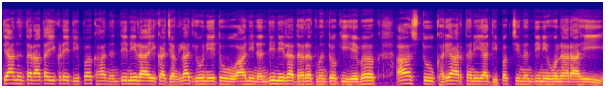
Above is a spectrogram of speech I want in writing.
त्यानंतर आता इकडे दीपक हा नंदिनीला एका जंगलात घेऊन येतो आणि नंदिनीला धरत म्हणतो की हे बघ आज तू खऱ्या अर्थाने या दीपकची नंदिनी होणार आहे.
